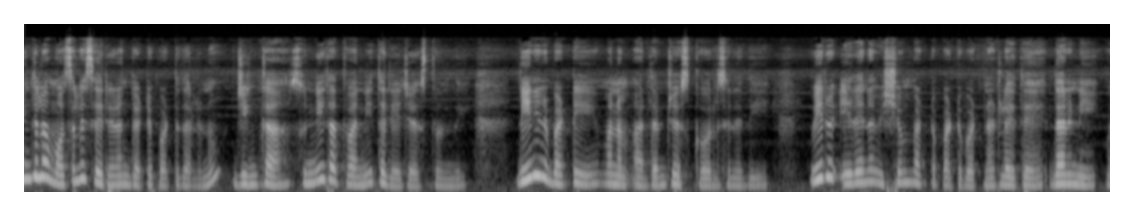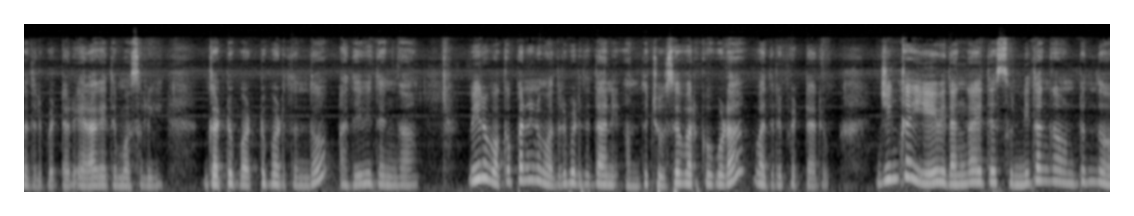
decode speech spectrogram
ఇందులో మొసలి శరీరం గట్టి పట్టుదలను జింక సున్నితత్వాన్ని తెలియజేస్తుంది. దీనిని బట్టి మనం అర్థం చేసుకోవాల్సినది వీరు ఏదైనా విషయం పట్ల పట్టుబట్టినట్లయితే దానిని వదిలిపెట్టారు. ఎలాగైతే మొసలి గట్టు పట్టుబడుతుందో అదేవిధంగా వీరు ఒక పనిని మొదలు పెడితే దాని అంతు చూసే వరకు కూడా వదిలిపెట్టారు. జింక ఏ విధంగా అయితే సున్నితంగా ఉంటుందో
